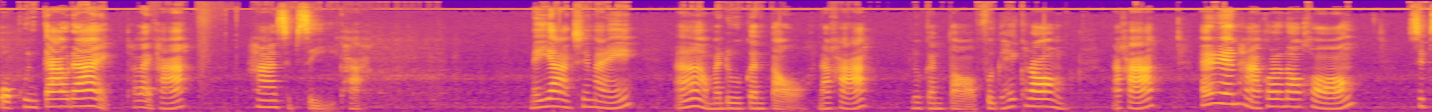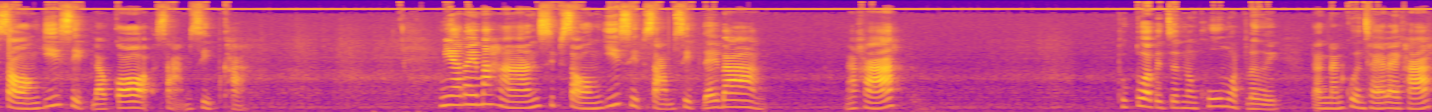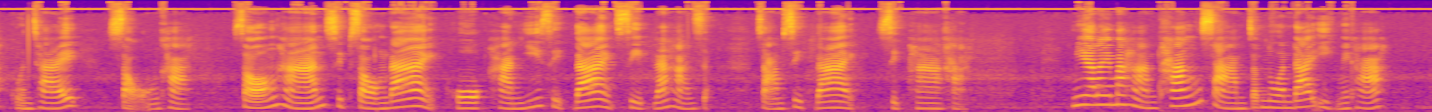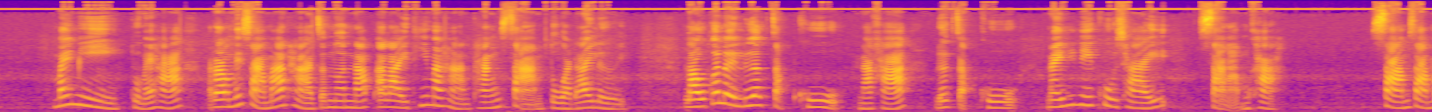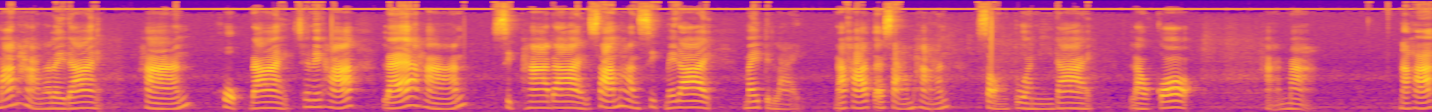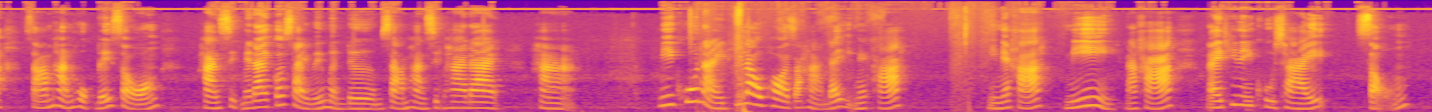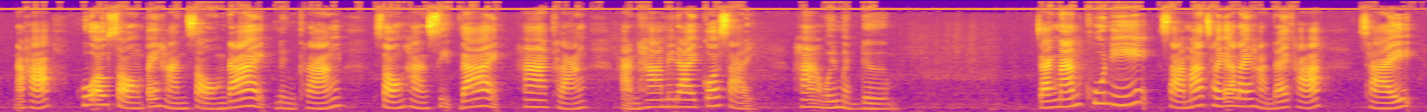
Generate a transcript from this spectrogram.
6คูณ9ได้ เท่าไหร่คะ 54 ค่ะ ไม่ยากใช่ไหม อ้าวมาดูกันต่อนะคะ ดูกันต่อฝึกให้คล่องนะคะ ให้เรียนหาครนอของ 12 20 แล้วก็ 30 ค่ะ มีอะไรมาหาร 12 20 30 ได้บ้างนะคะ ทุกตัวเป็นจำนวนคู่หมดเลย ดังนั้นควรใช้อะไรคะ ควรใช้ 2 ค่ะ 2 หาร 12 ได้ 6 หาร 20 ได้ 10 และหาร 30 ได้ 15 ค่ะ มีอะไรมาหารทั้ง 3จำนวนได้อีกไหมคะ ไม่มีถูกไหมคะ เราไม่สามารถหาจำนวนนับอะไรที่มาหารทั้ง 3 ตัวได้เลย เราก็เลยเลือกจับคู่นะคะ เลือกจับคู่ ในที่นี้ครูใช้ 3 ค่ะ 3 สามารถหารอะไรได้ หาร 6 ได้ใช่ไหมคะ และหาร 15 ได้ 3 หาร 10 ไม่ได้ ไม่เป็นไร นะคะ แต่ 3 หาร 2 ตัวนี้ได้ เราก็หารมานะคะ3หาร 6 ได้ 2 หาร 10 ไม่ได้ก็ใส่ไว้เหมือนเดิม 3 หาร 15 ได้ 5 มีคู่ไหนที่เราพอจะหารได้อีกไหมคะ มีไหมคะ มีนะคะ ในที่นี้ครูใช้ 2 นะคะ ครูเอา 2 ไปหาร 2 ได้ 1 ครั้ง 2 หาร 10 ได้ 5 ครั้ง หาร 5 ไม่ได้ก็ใส่ 5 ไว้เหมือนเดิม จากนั้นคู่นี้สามารถใช้อะไรหารได้คะ ใช้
